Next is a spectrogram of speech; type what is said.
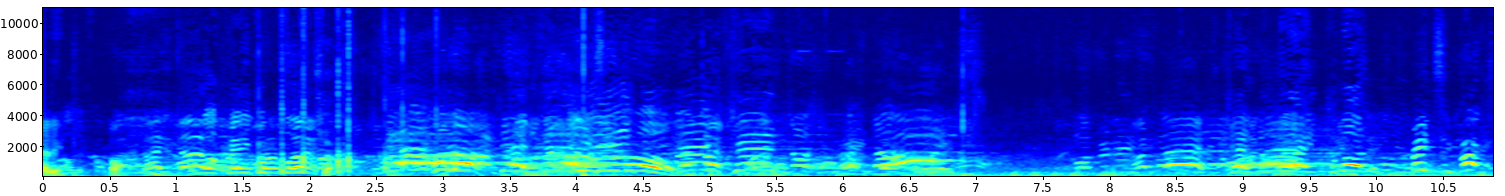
Get in. Oh, Okay, good play. Come on, Vinci, back!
